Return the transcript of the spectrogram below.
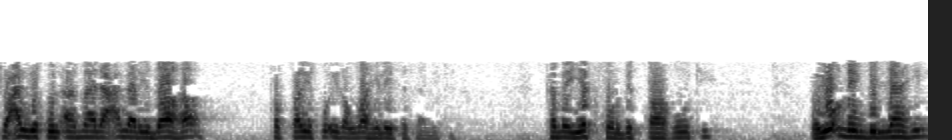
تعلق الآمال على رضاها فالطريق إلى الله ليس سالكا. فمن يكفر بالطاغوت ويؤمن بالله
